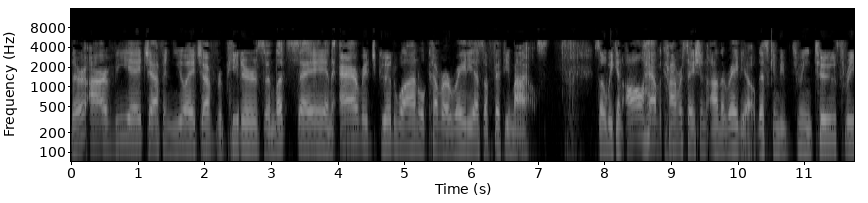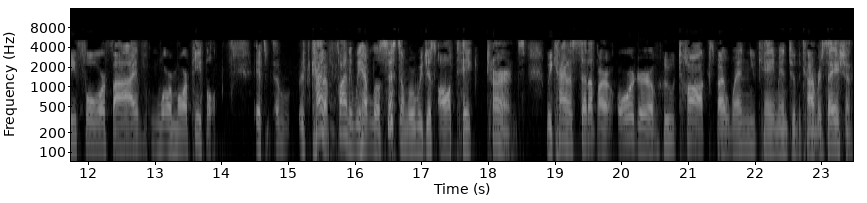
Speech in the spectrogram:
There are VHF and UHF repeaters, and let's say an average good one will cover a radius of 50 miles. So we can all have a conversation on the radio. This can be between two, three, four, five, or more people it's it's kind of funny. We have a little system where we just all take turns. We kind of set up our order of who talks by when you came into the conversation.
